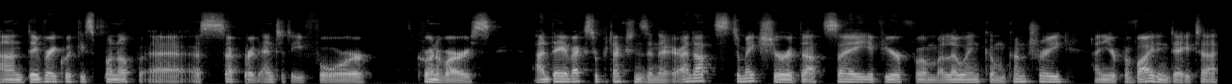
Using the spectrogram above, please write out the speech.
and they very quickly spun up uh, a separate entity for coronavirus, and they have extra protections in there, and that's to make sure that, say, if you're from a low-income country and you're providing data,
